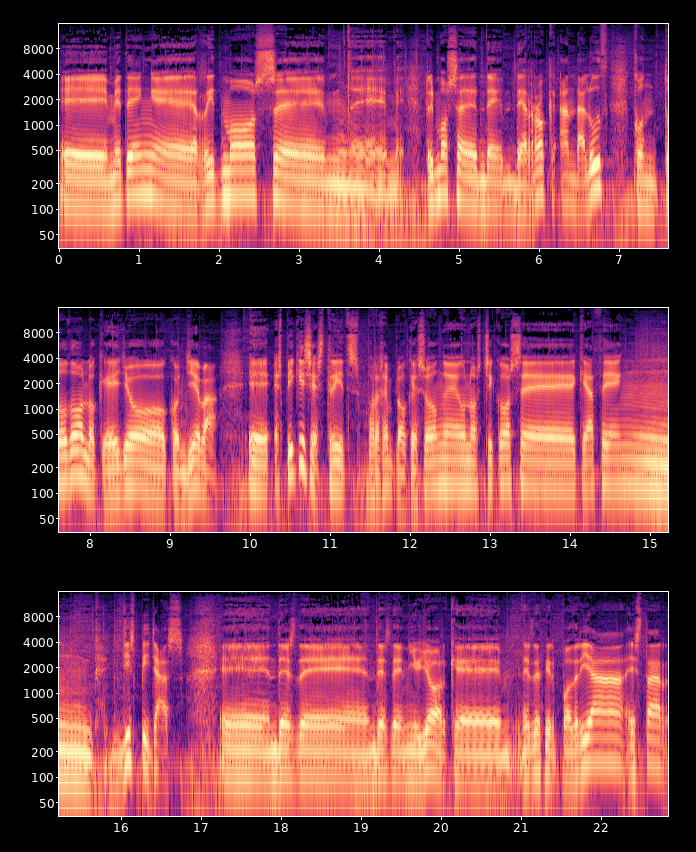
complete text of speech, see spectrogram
eh, meten eh, ritmos eh, ritmos de, de, rock andaluz con todo lo que ello conlleva. Speakies Streets, por ejemplo, que son unos chicos que hacen Gispy Jazz desde, desde New York. es decir, podría estar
